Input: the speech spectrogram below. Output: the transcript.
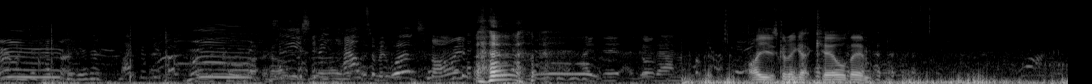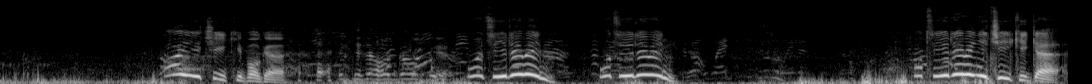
I'm just headbutted the other. See, you speak Celtic, it works fine. Oh, he's going to get killed him. Oh, you cheeky bugger. Did that one go for you? What are you doing? What are you doing? What are you doing, you cheeky get?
